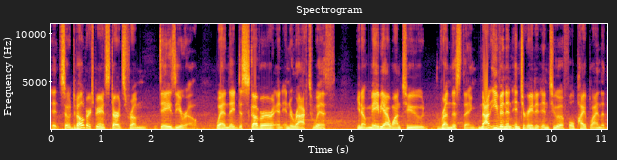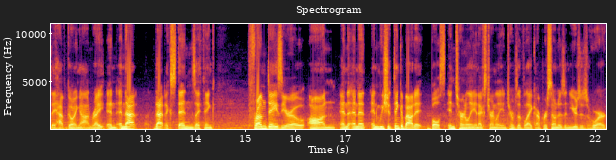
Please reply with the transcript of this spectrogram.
it, so developer experience starts from day zero when they discover and interact with you know, maybe I want to run this thing, not even and integrate it into a full pipeline that they have going on, right? And and that that extends, I think, from day zero on, and and and we should think about it both internally and externally in terms of like our personas and users who are,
